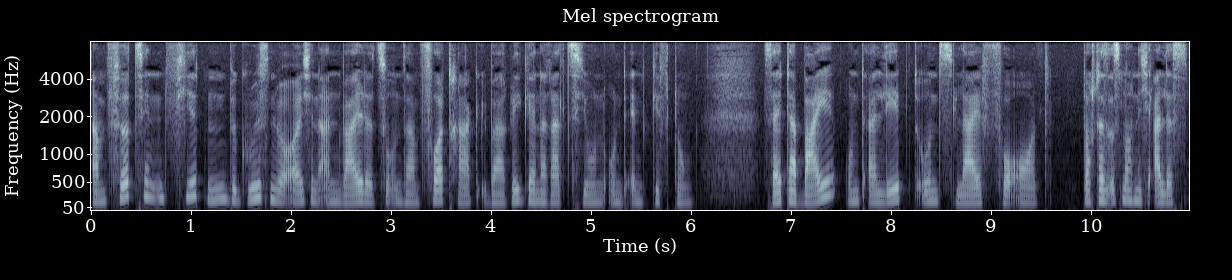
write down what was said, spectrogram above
Am 14.04. begrüßen wir euch in Anwalde zu unserem Vortrag über Regeneration und Entgiftung. Seid dabei und erlebt uns live vor Ort. Doch das ist noch nicht alles.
